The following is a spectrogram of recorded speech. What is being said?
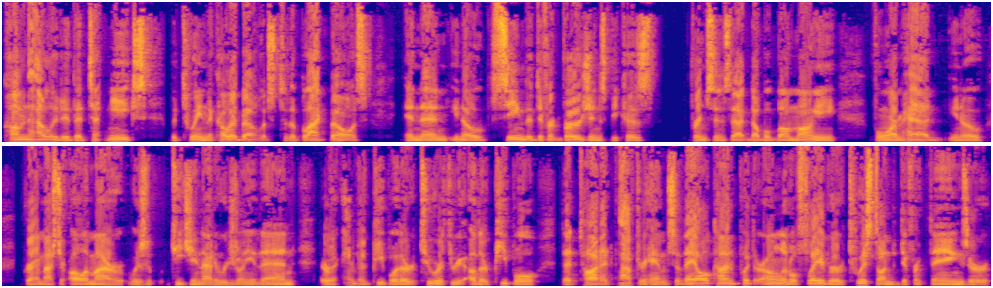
commonality of the techniques between the color belts to the black belts. And then, you know, seeing the different versions because, for instance, that double Bamangi form had, you know, Grandmaster Allemeyer was teaching that originally. Then there were other people, there were two or three other people that taught it after him. So they all kind of put their own little flavor or twist onto different things or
